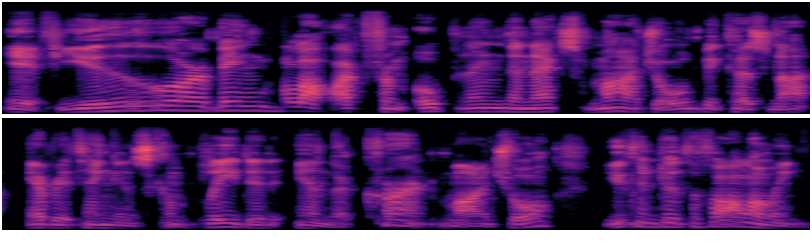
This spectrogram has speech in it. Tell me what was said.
If you are being blocked from opening the next module because not everything is completed in the current module, you can do the following.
